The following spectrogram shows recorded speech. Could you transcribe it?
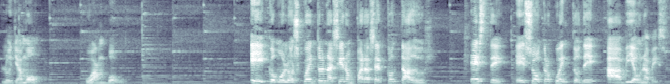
lo llamó Juan Bobo. Y como los cuentos nacieron para ser contados, este es otro cuento de Había una vez.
